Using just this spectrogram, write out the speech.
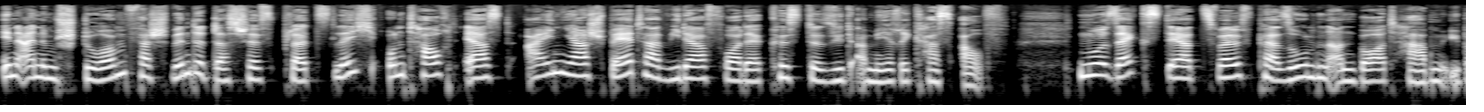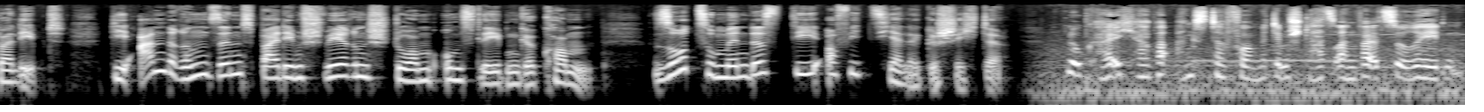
In einem Sturm verschwindet das Schiff plötzlich und taucht erst ein Jahr später wieder vor der Küste Südamerikas auf. Nur sechs der zwölf Personen an Bord haben überlebt. Die anderen sind bei dem schweren Sturm ums Leben gekommen. So zumindest die offizielle Geschichte. Luca, ich habe Angst davor, mit dem Staatsanwalt zu reden.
